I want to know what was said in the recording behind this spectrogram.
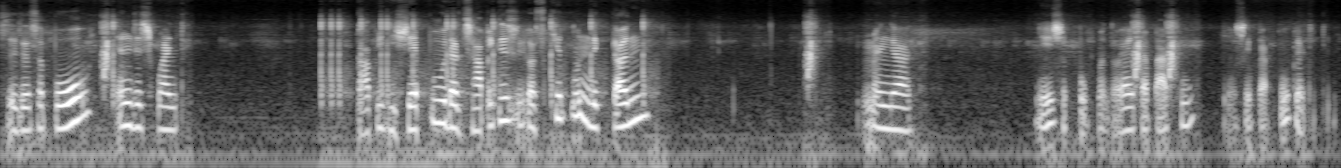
So there's a pool and just went. Copy the shape that topic is because skip one nick done. Man, yeah. Ini sepuk mentoleh papaku. Ya, saya papu gak gitu. Oh,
